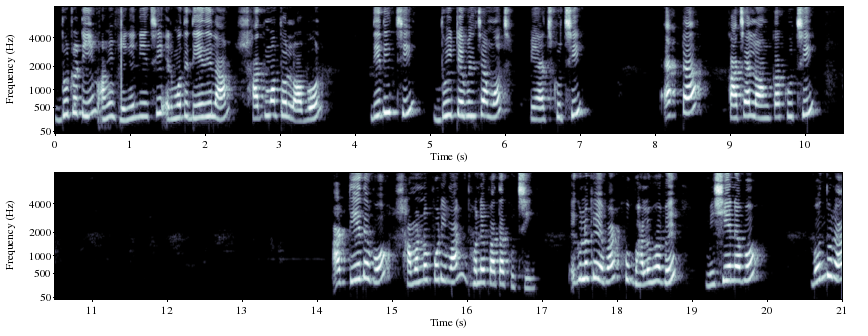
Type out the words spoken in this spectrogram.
দুটো ডিম আমি ভেঙে নিয়েছি। এর মধ্যে দিয়ে দিলাম স্বাদ মতো লবণ। দিয়ে দিচ্ছি দুই টেবিল চামচ পেঁয়াজ কুচি। একটা কাঁচা লঙ্কা কুচি আর দিয়ে দেব সামান্য পরিমাণ ধনে পাতা কুচি। এগুলোকে এবার খুব ভালোভাবে মিশিয়ে নেব। বন্ধুরা,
